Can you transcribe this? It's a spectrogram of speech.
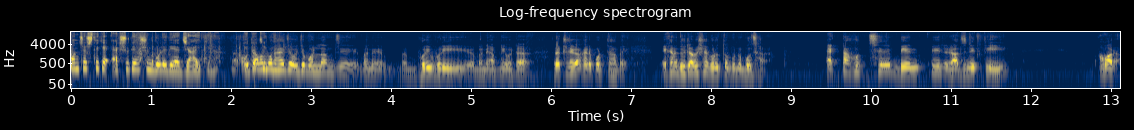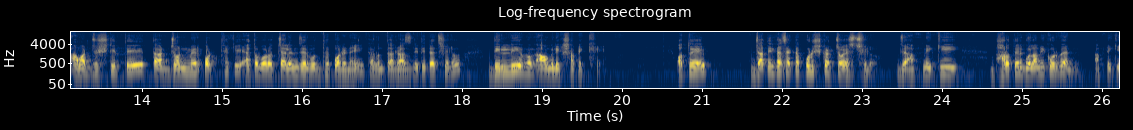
পঞ্চাশ থেকে একশোটি আসন বলে দেওয়া যায় কিনা? ওটা আমার মনে হয় যে ওই যে বললাম যে মানে ভুরি ভুরি মানে আপনি ওটা রেটরিক আকারে পড়তে হবে। এখানে দুইটা বিষয় গুরুত্বপূর্ণ বোঝা। একটা হচ্ছে বিএনপির রাজনীতি আমার আমার দৃষ্টিতে তার জন্মের পর থেকে এত বড় চ্যালেঞ্জের মধ্যে পড়ে নাই কারণ তার রাজনীতিটা ছিল দিল্লি এবং আওয়ামী লীগ সাপেক্ষে। অতএব জাতির কাছে একটা পরিষ্কার চয়েস ছিল যে আপনি কি ভারতের গোলামি করবেন? আপনি কি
